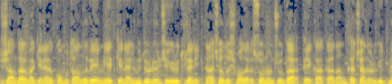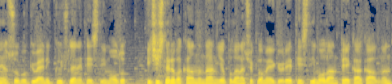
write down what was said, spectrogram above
Jandarma Genel Komutanlığı ve Emniyet Genel Müdürlüğü'nce yürütülen ikna çalışmaları sonucunda PKK'dan kaçan örgüt mensubu güvenlik güçlerine teslim oldu. İçişleri Bakanlığı'ndan yapılan açıklamaya göre teslim olan PKK'lının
